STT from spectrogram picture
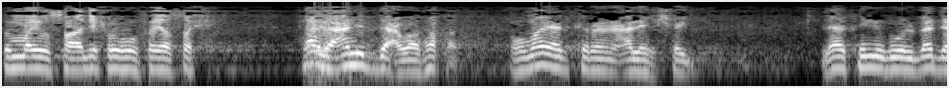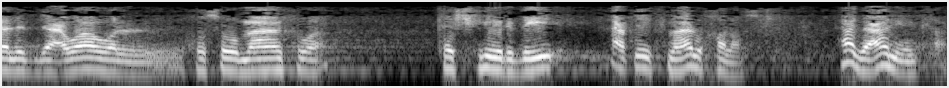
ثم يصالحه فيصح. هذا عن الدعوة فقط وما يذكر عليه شيء لكن يقول بدل الدعوة والخصومات وتشهير بي أعطيك مال وخلاص. هذا عن إنكار.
